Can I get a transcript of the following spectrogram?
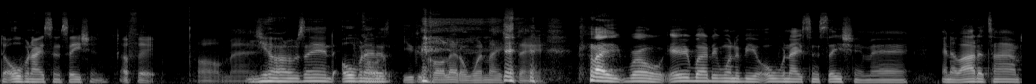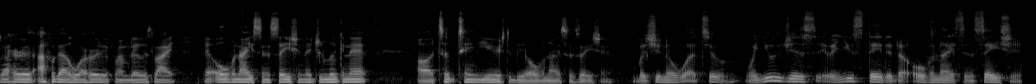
The overnight sensation effect. Oh man, You know what I'm saying? The overnight is you could call that a one night stand. like, bro, everybody want to be an overnight sensation, man. And a lot of times, I heard, I forgot who I heard it from. They was like that overnight sensation that you're looking at. Uh, took ten years to be an overnight sensation. But you know what too? When you just when you stated an overnight sensation,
